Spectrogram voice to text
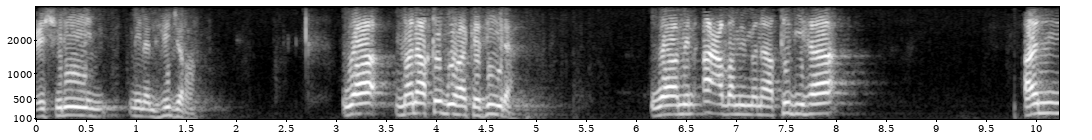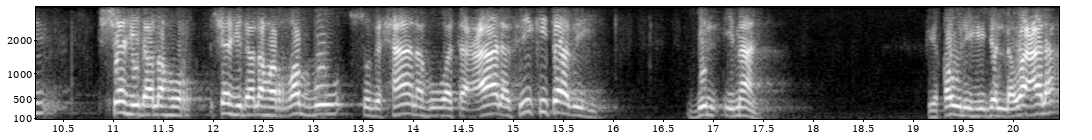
عشرين من الهجرة. ومناقبها كثيرة. ومن أعظم مناقبها أن شهد له شهد لها الرب سبحانه وتعالى في كتابه بالإيمان. في قوله جل وعلا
